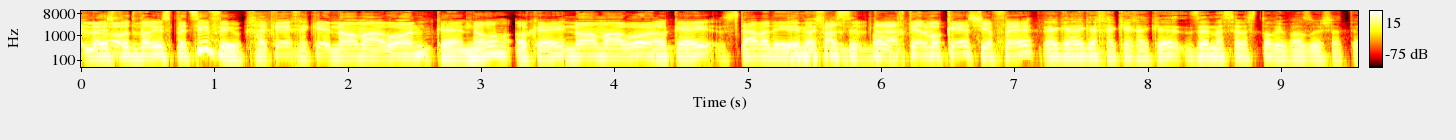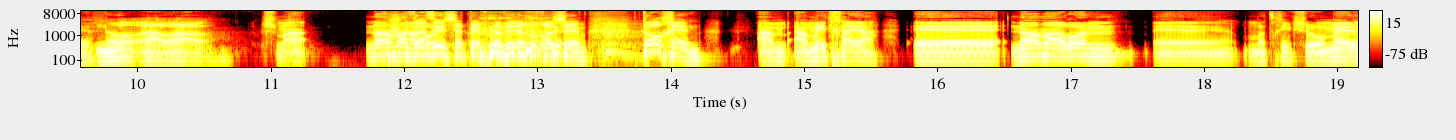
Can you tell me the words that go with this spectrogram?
לא. יש פה דברים ספציפיים. חכה, חכה, נועם אהרון, כן, נו, אוקיי. נועם אהרון, אוקיי, סתם אני נפל-. דרכתי על מוקש, יפה. רגע, רגע, חכה, חכה, זה נעשה לסטורי ואז הוא ישתף. נו, אה, וואו. שמע, נועם ואז אהרון, הוא ישתף, תבין איך הוא חושב. תוכן. עמ- עמית חיה, אה, נועם אהרון, אה, מצחיק שהוא אומר,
